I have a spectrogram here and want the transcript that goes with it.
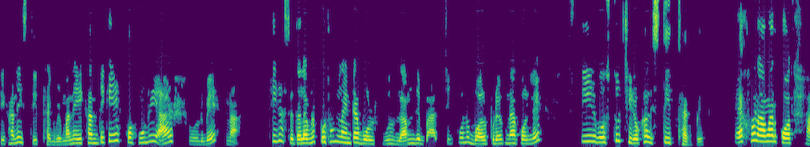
সেখানে স্থির থাকবে। মানে এখান থেকে কখনোই আর সরবে না। ঠিক আছে? তাহলে আমরা প্রথম লাইনটা বল, বুঝলাম যে বাহ্যিক কোনো বল প্রয়োগ না করলে স্থির বস্তু চিরকাল স্থির থাকবে। এখন আমার কথা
